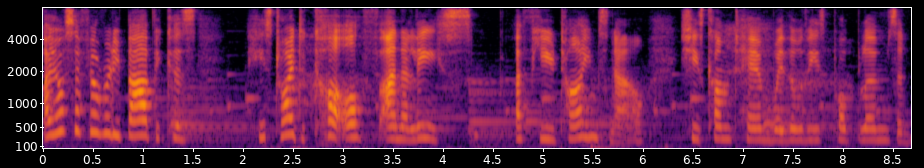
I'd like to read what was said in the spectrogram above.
I also feel really bad because he's tried to cut off Annalise a few times now. She's come to him with all these problems, and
